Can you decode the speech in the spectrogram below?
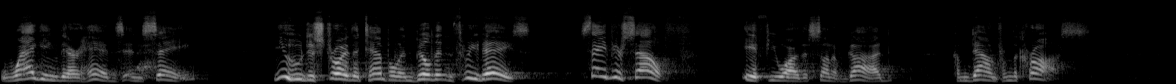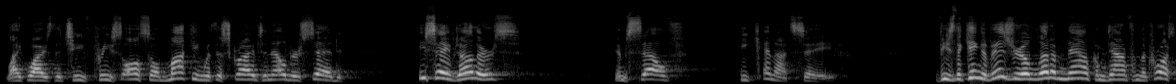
wagging their heads and saying, You who destroy the temple and build it in three days, save yourself. If you are the Son of God, come down from the cross. Likewise, the chief priests also, mocking with the scribes and elders, said, He saved others. Himself he cannot save. If he's the king of Israel, let him now come down from the cross,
